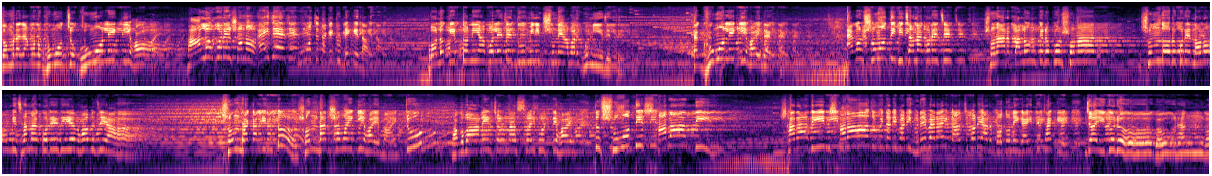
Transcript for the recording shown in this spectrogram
তোমরা যেমন ঘুমোচ্ছ, ঘুমোলে কি হয়? ভালো করে শোনো। এই যে যে ঘুমোচ্ছে, তাকে একটু ডেকে দাও। বলো, কীর্তনিয়া বলেছে, দু মিনিট শুনে আবার ঘুমিয়ে যেতে। তা ঘুমোলে কি হয় দেখো। এখন সুমতি বিছানা করেছে, সোনার পালঙ্কের ওপর সোনার সুন্দর করে নরম বিছানা করে দিয়ে ভাবছে, আহা। সন্ধ্যাকালীন তো, সন্ধ্যার সময় কি হয় মা? একটু ভগবানের চরণ আশ্রয় করতে হয়। তো সুমতি সারা দিন সারা দিন সারা জমিদারি বাড়ি ঘুরে বেড়ায়, কাজ করে আর বদনে গাইতে থাকে। জয় গুরু গৌরাঙ্গ।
